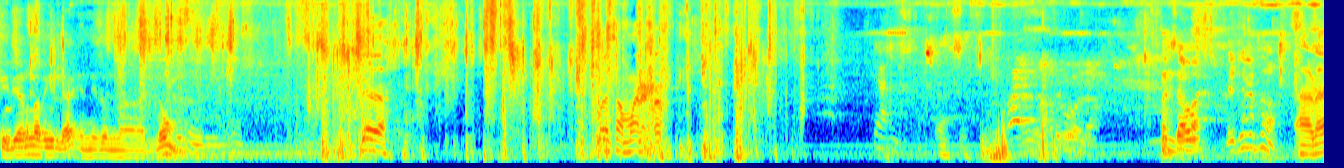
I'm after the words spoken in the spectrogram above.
ശരിയാണെന്നറിയില്ല എന്നിരുന്നാലും സമ്മാനട്ടോ നമ്മളെ സമ്മാനം കേട്ടോ ആടാ?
